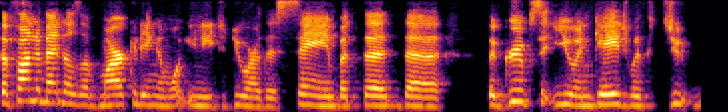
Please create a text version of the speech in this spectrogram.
the fundamentals of marketing and what you need to do are the same but the the the groups that you engage with do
